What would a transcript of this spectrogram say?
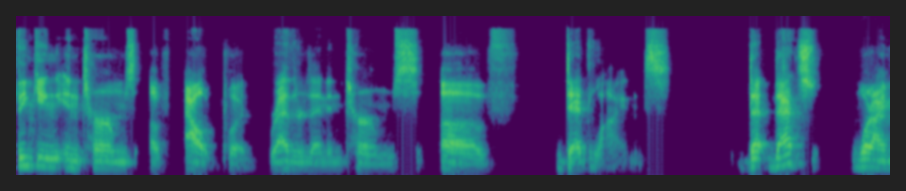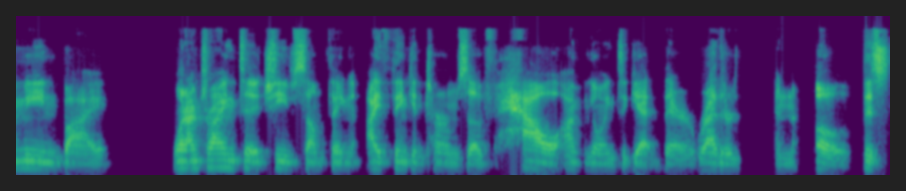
thinking in terms of output rather than in terms of deadlines. That that's what I mean by when I'm trying to achieve something, I think in terms of how I'm going to get there rather than, oh, this,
